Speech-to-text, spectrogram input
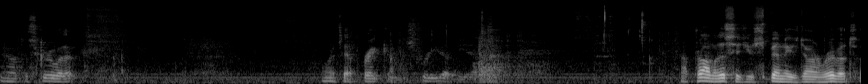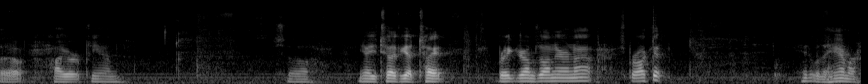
don't have to screw with it. Once that brake drum is freed up, yeah. The problem with this is you spin these darn rivets out, high RPM. So, you know, you tell if you got tight brake drums on there or not, sprocket, hit it with a hammer.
